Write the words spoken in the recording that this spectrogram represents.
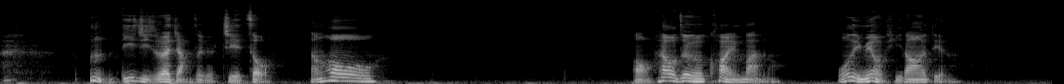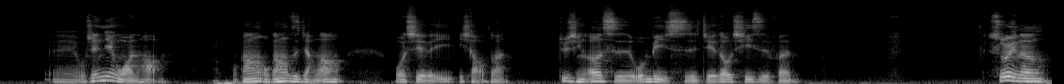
嗯，第一集就在讲这个节奏，然后哦，还有这个快慢哦。我里面有提到一点，诶、我先念完好了。我刚刚我刚刚只讲到我写了一一小段，剧情二十，文笔十，节奏七十分。所以呢，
